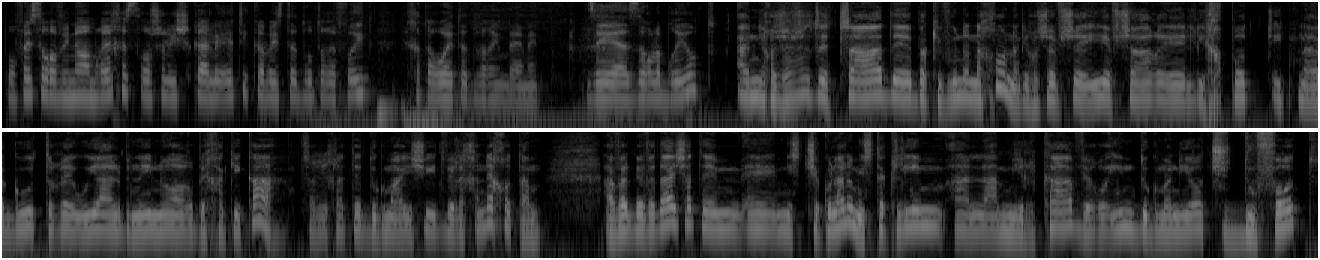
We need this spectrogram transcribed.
פרופסור אבינועם רכס, ראש הלשכה לאתיקה בהסתדרות הרפואית, איך אתה רואה את הדברים באמת? זה יעזור לבריאות? אני חושב שזה צעד uh, בכיוון הנכון. אני חושב שאי אפשר uh, לכפות התנהגות ראויה על בני נוער בחקיקה. צריך לתת דוגמה אישית ולחנך אותם. אבל בוודאי שאתם, uh, שכולנו מסתכלים על המרקע ורואים דוגמניות שדופות,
